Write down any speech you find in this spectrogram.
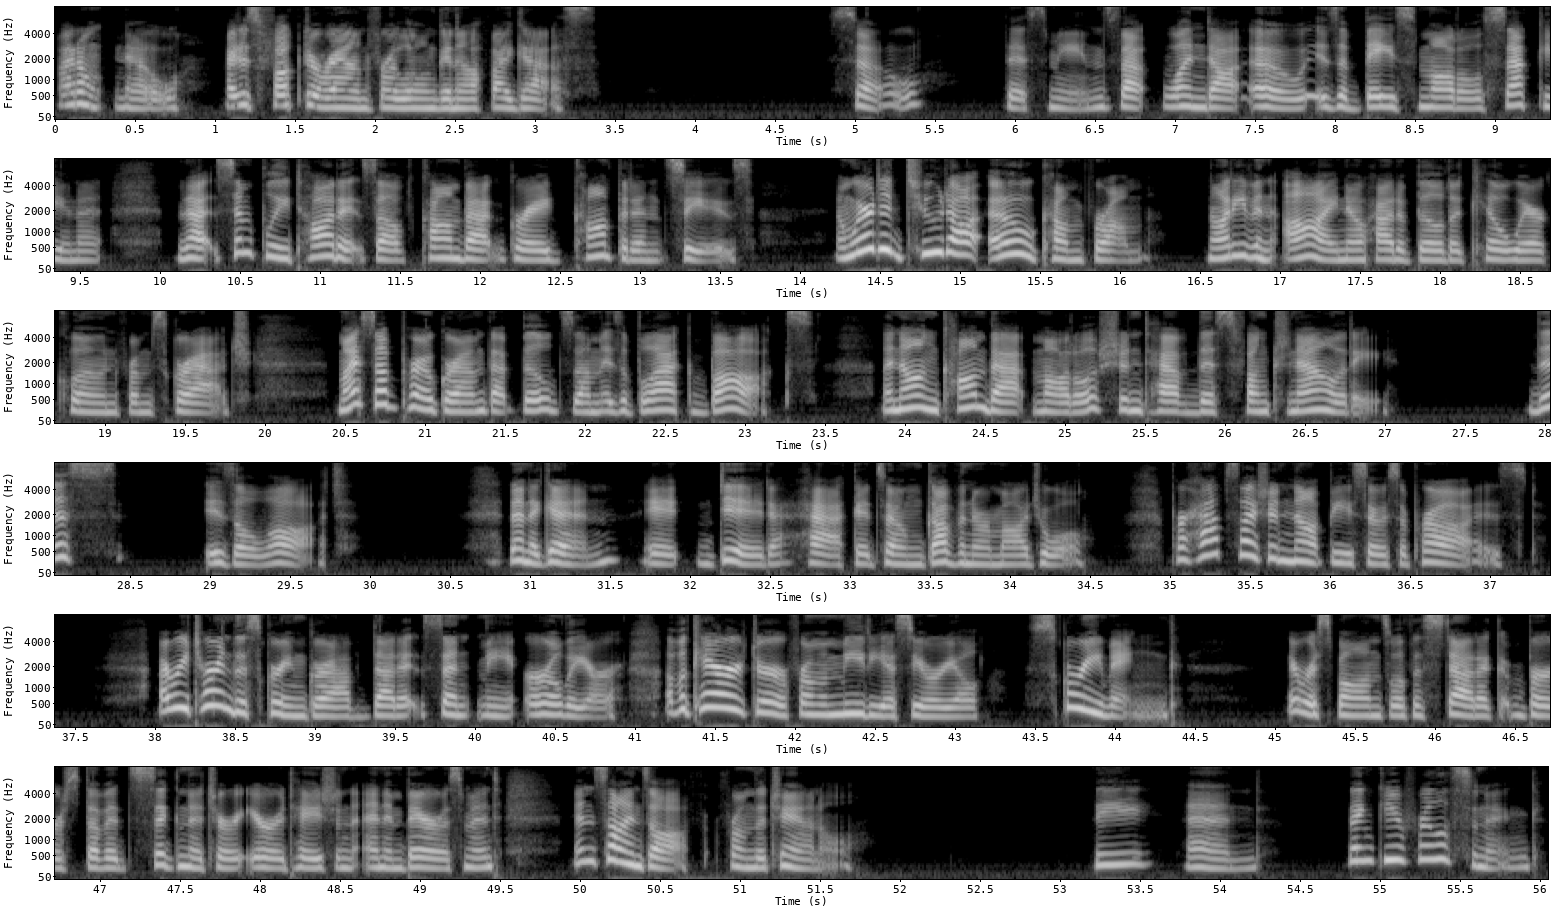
I don't know. I just fucked around for long enough, I guess. So, this means that 1.0 is a base model sec unit that simply taught itself combat grade competencies. And where did 2.0 come from? Not even I know how to build a Killware clone from scratch, my subprogram that builds them is a black box. A non combat model shouldn't have this functionality. This is a lot. Then again, it did hack its own governor module. Perhaps I should not be so surprised. I returned the screen grab that it sent me earlier of a character from a media serial screaming. It responds with a static burst of its signature irritation and embarrassment and signs off from the channel. The end. Thank you for listening.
